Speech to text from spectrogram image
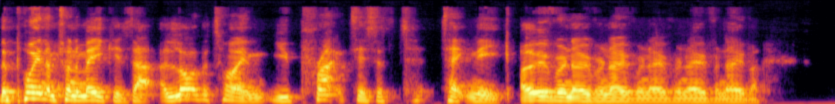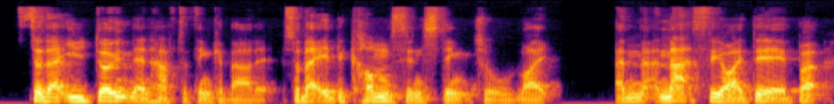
the point I'm trying to make is that a lot of the time you practice a t- technique over and over and over and over and over and over, so that you don't then have to think about it, so that it becomes instinctual. Like, and and that's the idea. But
